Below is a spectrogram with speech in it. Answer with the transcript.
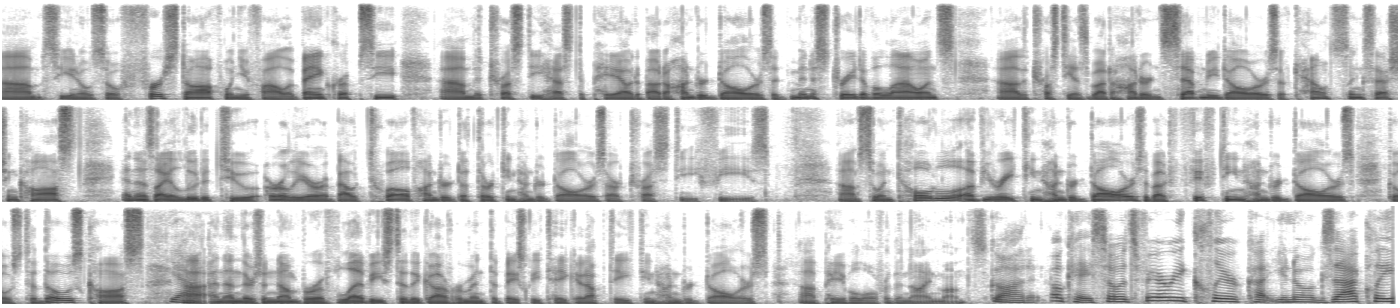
Um, so, you know, so first off, when you file a bankruptcy, um, the trustee has to pay out about $100 administrative allowance. Uh, the trustee has about $170 of counseling session costs. And as I alluded to earlier, about $1,200 to $1,300 are trustee fees. Um, so, in total of your $1,800, about $1,500 goes to those costs. Yeah. Uh, and then there's a number of levies to the government that basically take it up to $1,800 uh, payable over the nine months. Got it. Okay. So it's very clear cut. You know exactly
